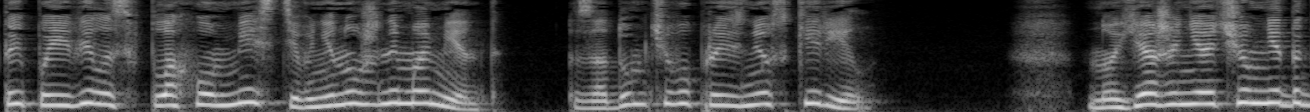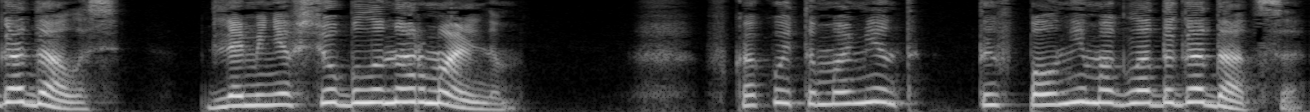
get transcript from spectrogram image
Ты появилась в плохом месте в ненужный момент, задумчиво произнес Кирилл. Но я же ни о чем не догадалась. Для меня все было нормальным. В какой-то момент ты вполне могла догадаться.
